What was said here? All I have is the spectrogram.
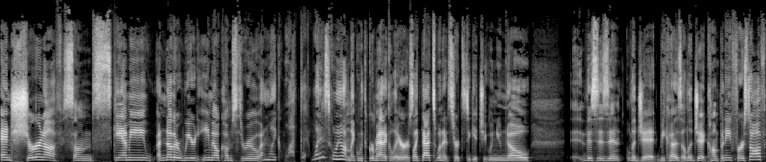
And sure enough, some scammy, another weird email comes through. And I'm like, what? The, what is going on? Like with grammatical errors. Like that's when it starts to get you, when you know eh, this isn't legit because a legit company, first off,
